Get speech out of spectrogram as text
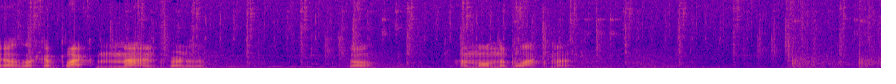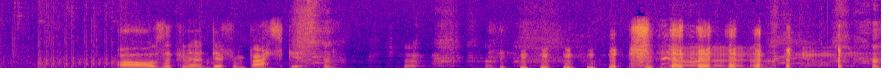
there's like a black mat in front of them. Well, I'm on the black mat. Oh, I was looking at a different basket. no, no, no, no.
